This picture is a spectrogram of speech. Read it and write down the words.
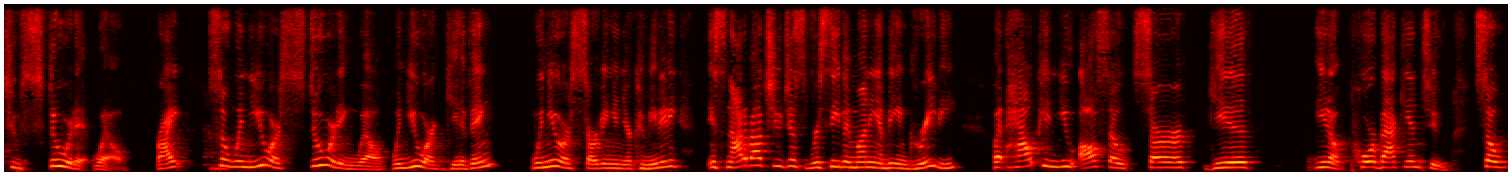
to steward it well, right? So when you are stewarding well, when you are giving, when you are serving in your community, it's not about you just receiving money and being greedy, but how can you also serve, give, you know, pour back into? So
